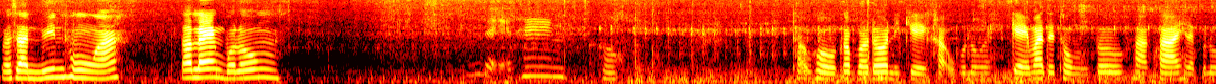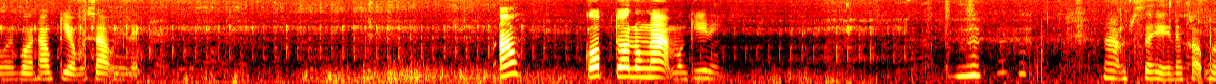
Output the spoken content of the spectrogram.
ประสันวินหัว ตอนแรงบ่ลงแดดแห้งโอ้เท่าพอกับบาดอนนี่แก่เขาบ่ลงเลยแก่มาแต่ถงโตผากคลายแหละบ่ลงเลยบอลเท้าเกี่ยวมาเศร้านี่แหละเอ้ากบตัวลงน้ำเมื่อกี้นี่น้ำเสแล้วเขาก็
